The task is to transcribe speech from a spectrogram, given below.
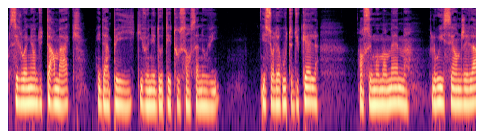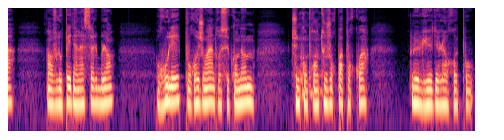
s'éloignant du tarmac et d'un pays qui venait d'ôter tout sens à nos vies, et sur les routes duquel, en ce moment même, Louis et Angela enveloppés d'un linceul blanc, roulés pour rejoindre ce qu'on nomme, je ne comprends toujours pas pourquoi, le lieu de leur repos.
